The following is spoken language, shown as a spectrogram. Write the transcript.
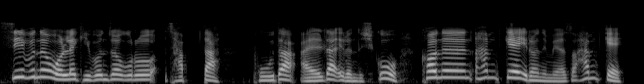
sieve는 원래 기본적으로 잡다, 보다, 알다 이런 뜻이고 con은 함께 이런 의미여서 함께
